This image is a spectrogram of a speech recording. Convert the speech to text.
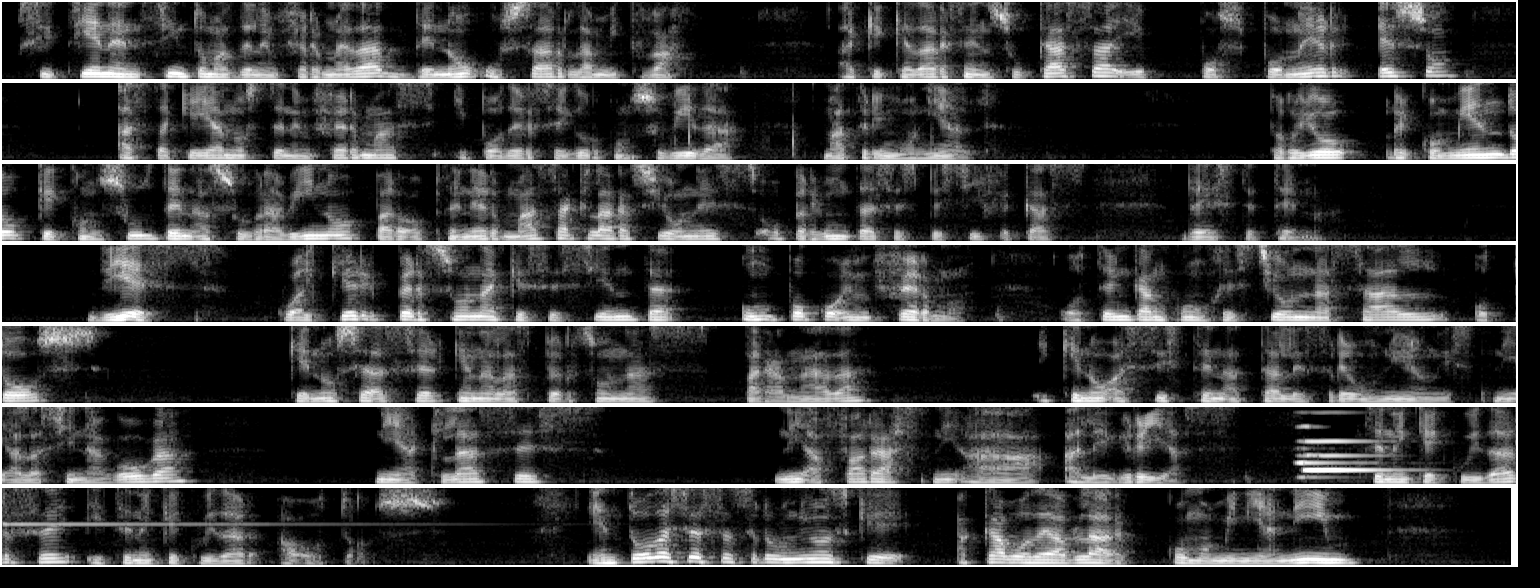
si tienen síntomas de la enfermedad, de no usar la mikvah. Hay que quedarse en su casa y posponer eso hasta que ya no estén enfermas y poder seguir con su vida matrimonial pero yo recomiendo que consulten a su rabino para obtener más aclaraciones o preguntas específicas de este tema. 10. Cualquier persona que se sienta un poco enfermo o tengan congestión nasal o tos, que no se acerquen a las personas para nada y que no asisten a tales reuniones, ni a la sinagoga, ni a clases, ni a faras ni a alegrías. Tienen que cuidarse y tienen que cuidar a otros. En todas esas reuniones que acabo de hablar, como Minyanim,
